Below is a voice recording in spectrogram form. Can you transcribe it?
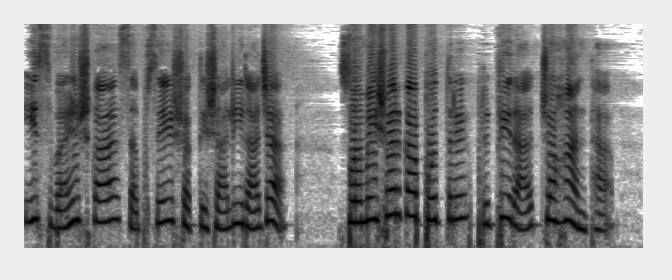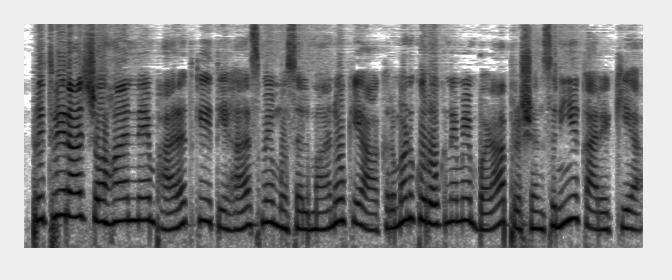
इस वंश का सबसे शक्तिशाली राजा सोमेश्वर का पुत्र पृथ्वीराज चौहान था। पृथ्वीराज चौहान ने भारत के इतिहास में मुसलमानों के आक्रमण को रोकने में बड़ा प्रशंसनीय कार्य किया।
